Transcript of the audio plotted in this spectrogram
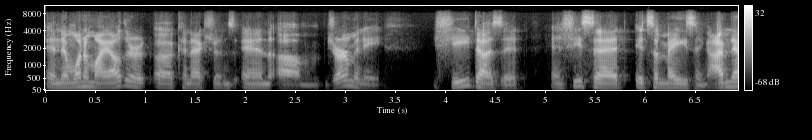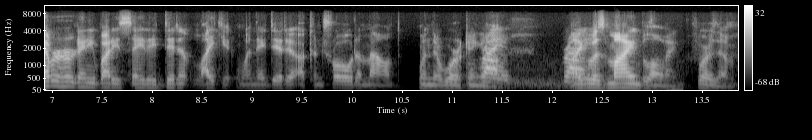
and then one of my other uh, connections in um, Germany, she does it, and she said it's amazing. I've never heard anybody say they didn't like it when they did a controlled amount when they're working out. Right. Right. Like it was mind blowing for them.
